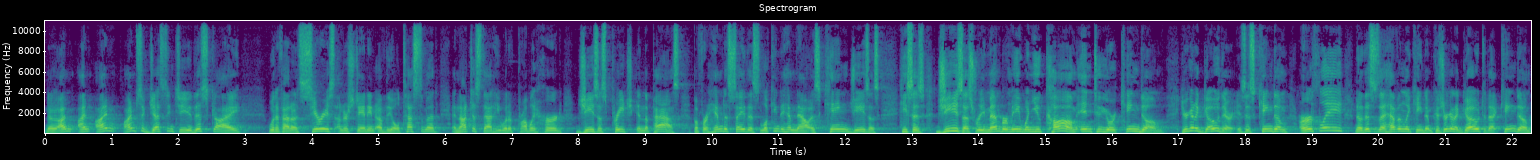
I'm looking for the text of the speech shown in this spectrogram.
No, I'm, I'm, I'm, I'm suggesting to you this guy would have had a serious understanding of the Old Testament, and not just that, he would have probably heard Jesus preach in the past. But for him to say this, looking to him now as King Jesus, he says, Jesus, remember me when you come into your kingdom. You're going to go there. Is this kingdom earthly? No, this is a heavenly kingdom because you're going to go to that kingdom.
